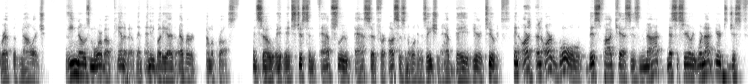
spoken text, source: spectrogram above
breadth of knowledge, he knows more about Canada than anybody I've ever come across. And so it, it's just an absolute asset for us as an organization to have Dave here too. And our, and our goal, this podcast is not necessarily, we're not here to just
